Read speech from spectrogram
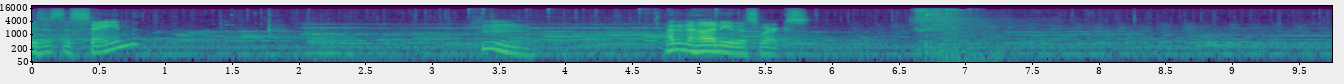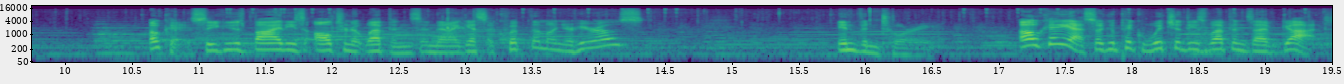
Is this the same? Hmm. I don't know how any of this works. Okay, so you can just buy these alternate weapons and then I guess equip them on your heroes? Inventory. Okay, yeah, so I can pick which of these weapons I've got.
